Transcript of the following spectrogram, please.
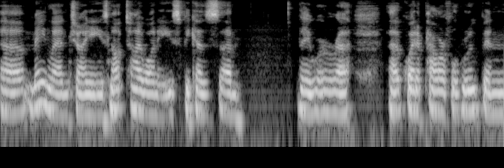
uh mainland Chinese, not Taiwanese, because um, they were uh, uh, quite a powerful group in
